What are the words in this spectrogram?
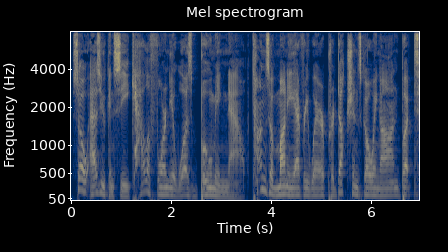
So, as you can see, California was booming now. Tons of money everywhere, productions going on, but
